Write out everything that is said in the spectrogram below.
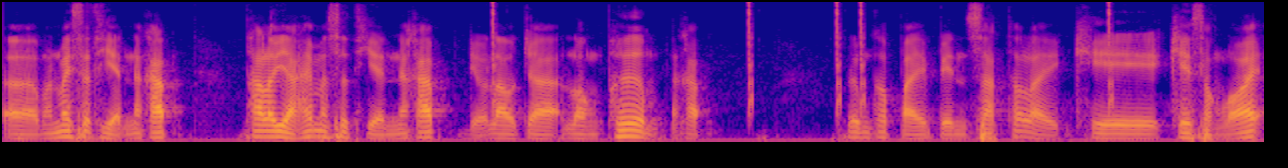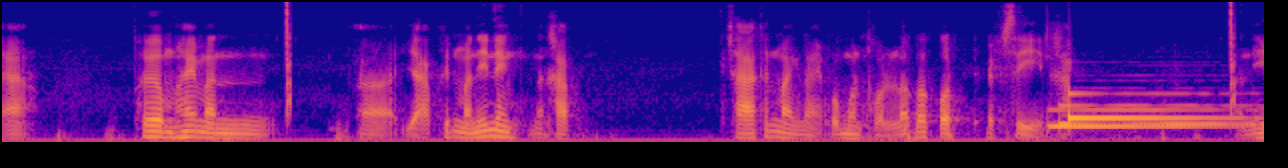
เอ่อมันไม่เสถียรนะครับ ถ้าเราอยากให้มันเสถียรนะครับ เดี๋ยวเราจะลองเพิ่มนะครับ เพิ่มเข้าไปเป็นสักเท่าไหร่ k k 200อะ เพิ่มให้มันหยาบขึ้นมานิดนึงนะครับ ช้าขึ้นมาหน่อยประมวลผลแล้วก็กด F4 นะครับ อันนี้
